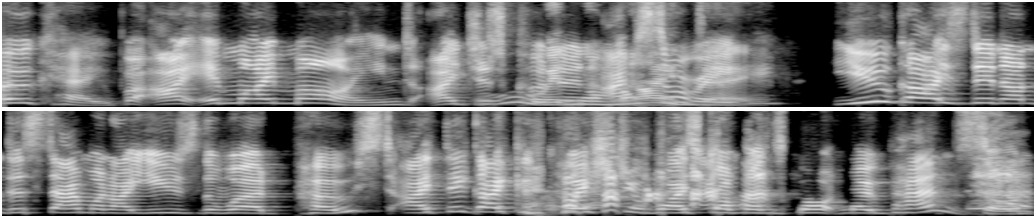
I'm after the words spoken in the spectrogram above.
okay, but I in my mind I just Ooh, couldn't. your I'm mind, sorry. eh? You guys didn't understand when I used the word post. I think I could question why someone's got no pants on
